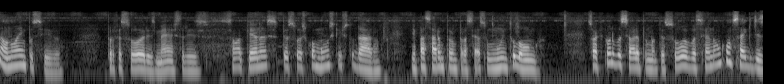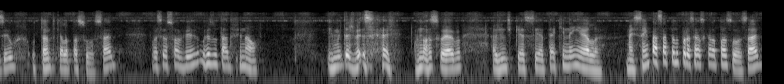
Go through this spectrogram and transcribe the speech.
Não, não é impossível. Professores, mestres, são apenas pessoas comuns que estudaram e passaram por um processo muito longo. Só que quando você olha para uma pessoa, você não consegue dizer o, tanto que ela passou, sabe? Você só vê o resultado final. E muitas vezes o nosso ego, a gente quer ser até que nem ela, mas sem passar pelo processo que ela passou, sabe?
